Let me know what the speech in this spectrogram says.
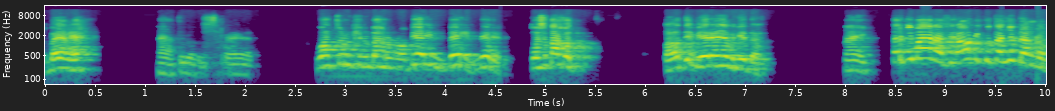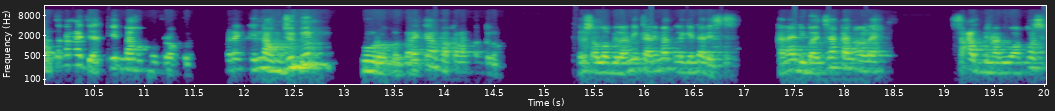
Kebayang ya? Nah, itu loh, seret. Watul bahrono, biarin, biarin, biarin. Gak usah takut. Lautnya biarin aja begitu. Naik. Ntar gimana? Firaun ikutan nyebrang dong. Tenang aja. Innahum mubrokun. Mereka innahum jundun murukun. Mereka bakalan tenggelam. Terus Allah bilang ini kalimat legendaris. Karena dibacakan oleh saat bin Abi Waqqas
